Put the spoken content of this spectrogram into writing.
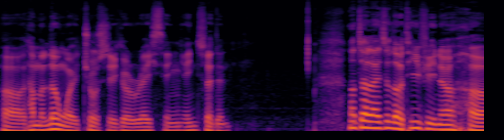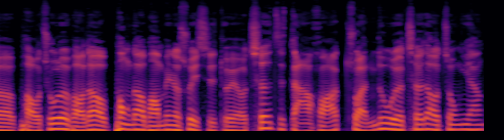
呃，他们认为就是一个 racing incident。那再来这 Latifi 呢，呃，跑出了跑道，碰到旁边的碎石堆哦，车子打滑转入了车道中央。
